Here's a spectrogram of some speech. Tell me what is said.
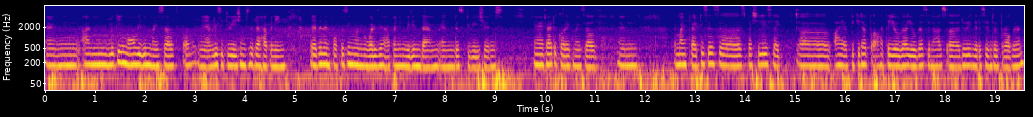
And i'm looking more within myself uh, in every situations that are happening rather than focusing on what is happening within them and the situations. And i try to correct myself. And my practices uh, especially is like uh, I have picked up Hatha Yoga, Yogasanas uh, during the residential program,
